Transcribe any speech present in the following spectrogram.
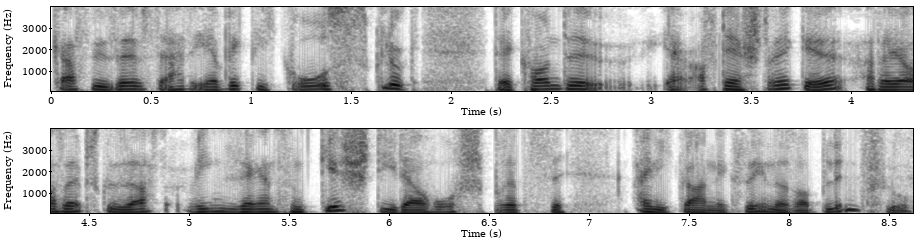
Gasly selbst, der hatte ja wirklich großes Glück. Der konnte, ja, auf der Strecke, hat er ja auch selbst gesagt, wegen dieser ganzen Gisch, die da hochspritzte, eigentlich gar nichts sehen. Das war Blindflug.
